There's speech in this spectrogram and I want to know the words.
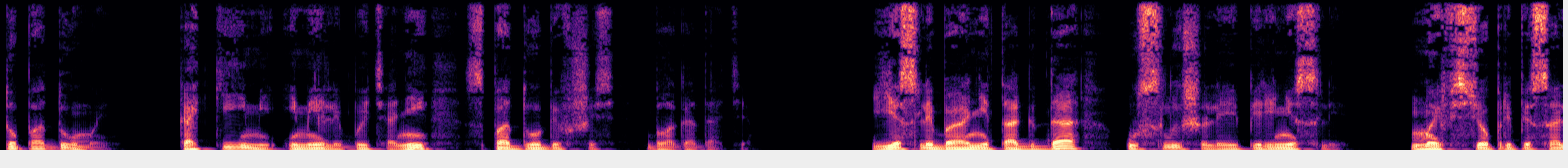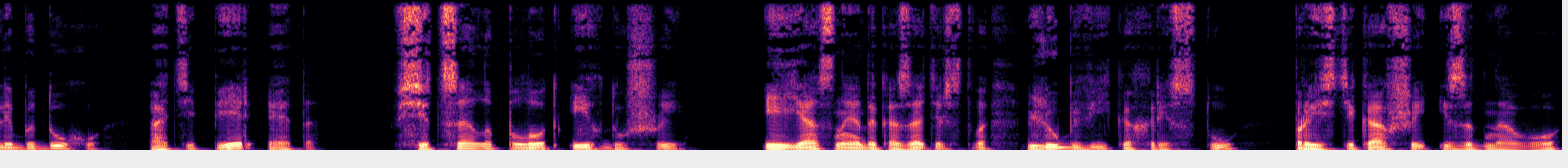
то подумай, какими имели быть они, сподобившись благодати. Если бы они тогда услышали и перенесли, мы все приписали бы духу, а теперь это всецело плод их души и ясное доказательство любви ко Христу, проистекавшей из одного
